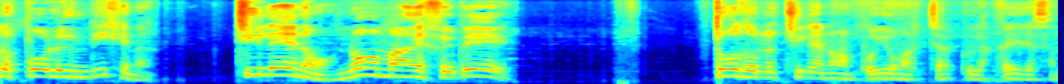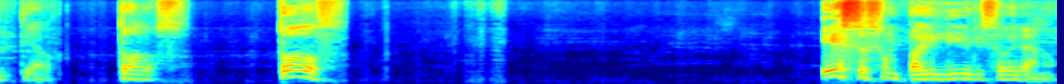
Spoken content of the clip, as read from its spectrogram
los pueblos indígenas chilenos, no más FP. Todos los chilenos han podido marchar por las calles de Santiago. Todos. Todos. Eso es un país libre y soberano.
